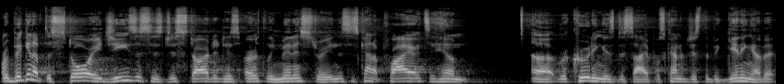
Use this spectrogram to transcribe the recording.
We're picking up the story. Jesus has just started his earthly ministry, and this is kind of prior to him uh, recruiting his disciples, kind of just the beginning of it.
